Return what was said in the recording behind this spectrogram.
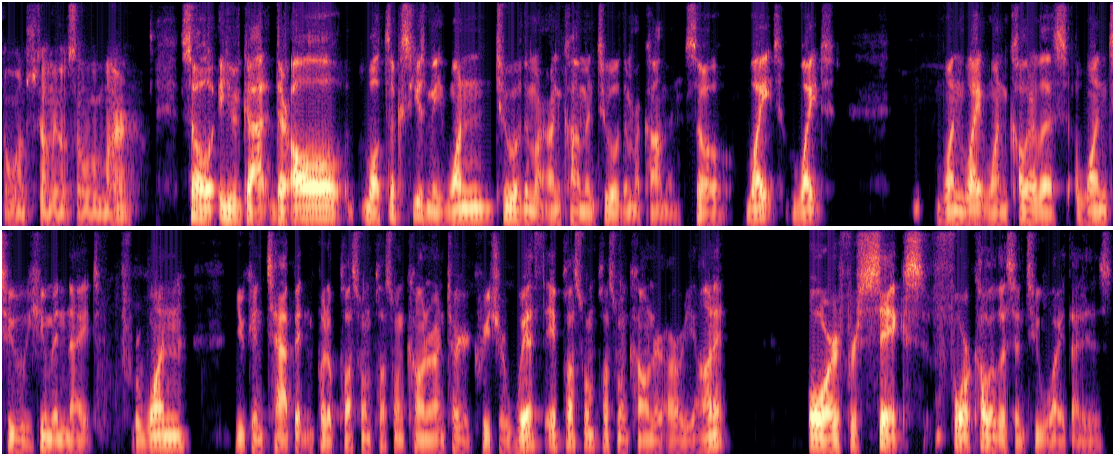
Oh, why don't you tell me what some of them are? So you've got, they're all, well, excuse me, one, two of them are uncommon, two of them are common. So white, white, one white, one colorless, a one, two human knight. For one, you can tap it and put a plus one, plus one counter on target creature with a plus one, plus one counter already on it. or for six, four colorless and two white. That is,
